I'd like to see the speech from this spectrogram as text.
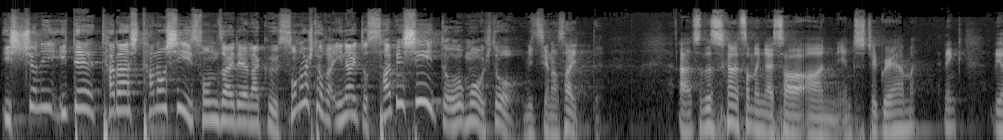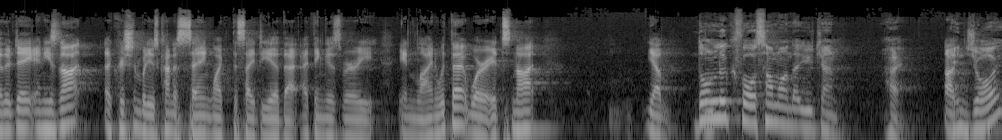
一緒にいてただし楽しい存在ではなくその人がいないと寂しいと思う人を見つけなさいって Uh, so this is kind of something I saw on Instagram, think, the other day. And he's not a Christian, but he was kind of saying like this idea that I think is very in line with that, where it's not, yeah, Don't look for someone that you can、はい、enjoy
